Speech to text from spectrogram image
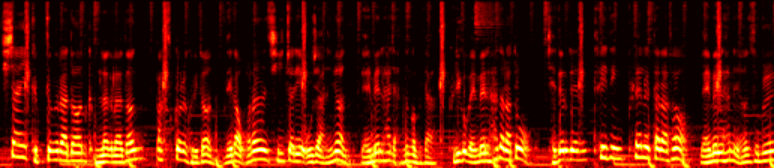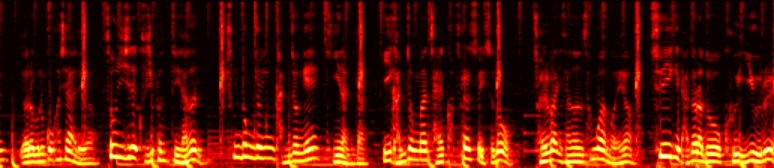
시장이 급등을 하던 급락을 하던 박스권을 그리던 내가 원하는 진입자리에 오지 않으면 매매를 하지 않는 겁니다. 그리고 매매를 하더라도 제대로 된 트레이딩 플랜을 따라서 매매를 하는 연습을 여러분은 꼭 하셔야 돼요. 손실의 90% 이상은 충동적인 감정에 기인합니다. 이 감정만 잘 컨트롤할 수 있어도 절반 이상은 성공한 거예요. 수익이 나더라도 그 이유를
